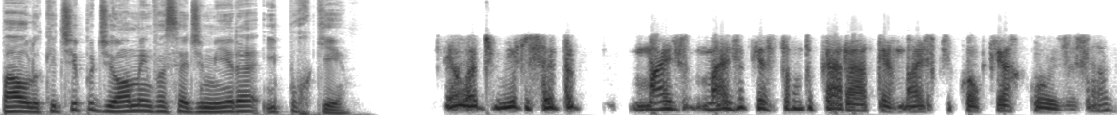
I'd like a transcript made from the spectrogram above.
Paulo, que tipo de homem você admira e por quê? Eu admiro sempre mais, mais a questão do caráter, mais que qualquer coisa, sabe?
